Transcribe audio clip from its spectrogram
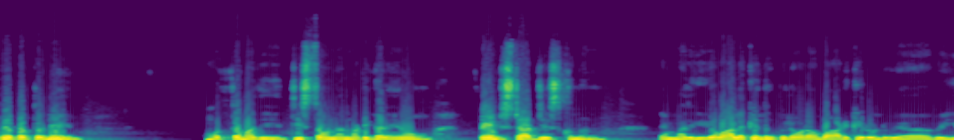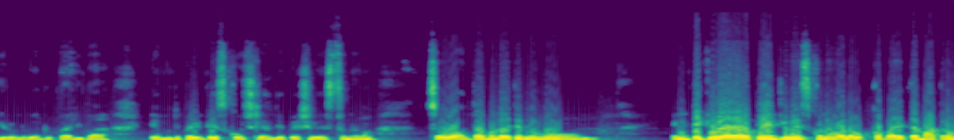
పేపర్తోనే మొత్తం అది తీస్తా ఉందన్నమాట. ఇంకా నేను పెయింట్ స్టార్ట్ చేసుకున్నాను. నెమ్మదిగా ఇక వాళ్ళకి ఎందుకు పిలవడం? వాడికి రెండు వెయ్యి రెండు వేల రూపాయలు ఇవ్వాలి? ఏముంది పెయింట్ వేసుకోవచ్చులే అని చెప్పేసి వేస్తున్నాను. సో అంతకుముందు అయితే మేము ఇంటికి పెయింట్లు వేసుకునే వాళ్ళం. ఒక్క బయట మాత్రం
